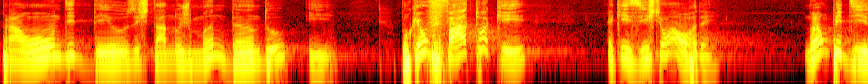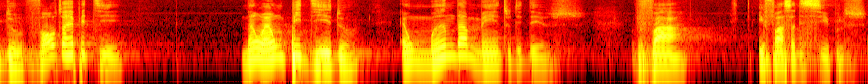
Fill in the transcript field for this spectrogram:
para onde Deus está nos mandando ir. Porque o fato aqui é que existe uma ordem. Não é um pedido, volto a repetir. Não é um pedido, é um mandamento de Deus. Vá e faça discípulos.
